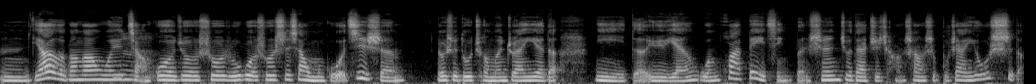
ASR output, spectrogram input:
嗯，第二个，刚刚我也讲过，就是说，如果说是像我们国际生，又是读纯文专业的，你的语言文化背景本身就在职场上是不占优势的。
